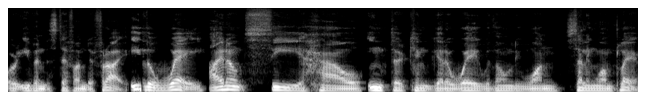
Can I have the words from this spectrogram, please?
or even the Stefan de Vrij. Either way, I don't see how Inter can get away with only one selling one player.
